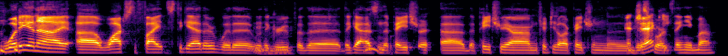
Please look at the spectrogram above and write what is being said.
Woody and I uh, watched the fights together with a with a Mhm. group of the the guys in the Patreon uh, the Patreon fifty dollar patron the And Discord Jackie. thingy about.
